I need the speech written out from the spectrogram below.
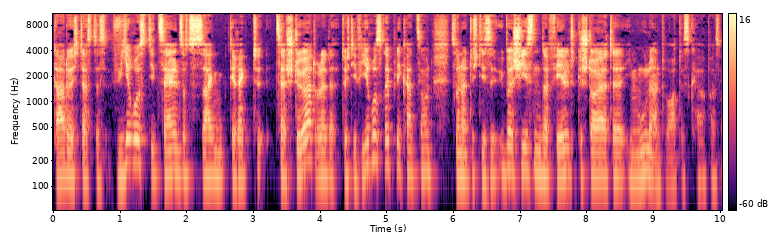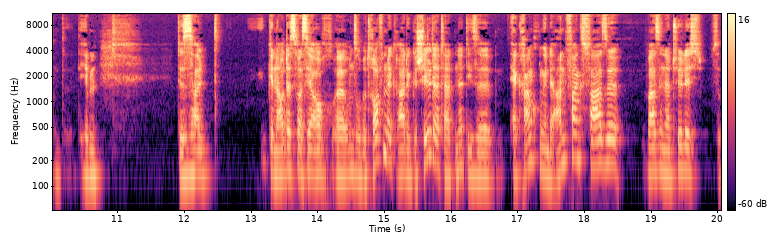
dadurch, dass das Virus die Zellen sozusagen direkt zerstört oder durch die Virusreplikation, sondern durch diese überschießende, fehlgesteuerte Immunantwort des Körpers. Und eben, das ist halt genau das, was ja auch äh, unsere Betroffene gerade geschildert hat, ne? diese Erkrankung in der Anfangsphase war sie natürlich, so,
